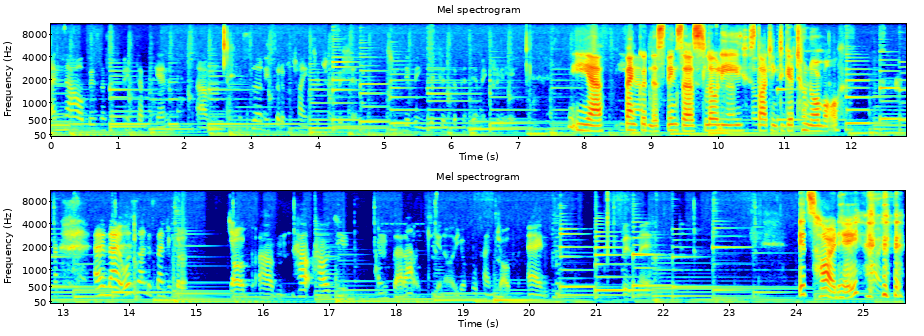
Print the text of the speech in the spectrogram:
And now business has picked up again. Um, we're slowly sort of trying to transition to living within the pandemic, really. Yeah, thank goodness things are slowly starting to get to normal. And I also understand you've got a job. Um, how how do you balance that out? You know, your full time job and business. It's hard, hey?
